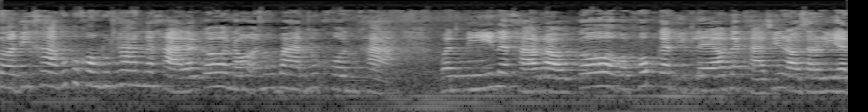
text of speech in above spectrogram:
สวัสดีค่ะผู้ปกครองทุกท่านนะคะ แล้วก็น้องอนุบาลทุกคนค่ะ วันนี้นะคะเราก็มาพบกันอีกแล้วนะคะ ที่เราจะเรียน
